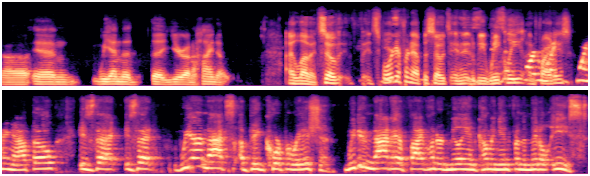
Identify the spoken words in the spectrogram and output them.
uh, and we end the, the year on a high note. I love it. So it's four different episodes, and it'll be weekly on Fridays. Pointing out though is that is that we are not a big corporation. We do not have 500 million coming in from the Middle East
